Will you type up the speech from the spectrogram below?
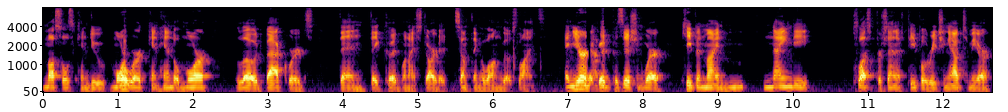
muscles can do more work can handle more load backwards than they could when i started something along those lines. And you're in a good position where keep in mind 90 plus percent of people reaching out to me are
